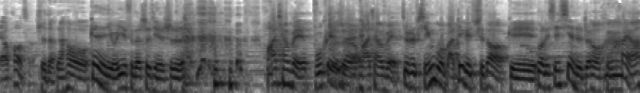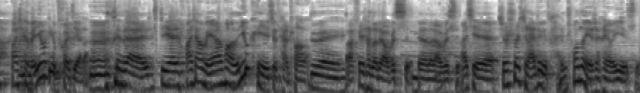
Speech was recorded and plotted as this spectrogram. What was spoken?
AirPods 了。是的，然后更有意思的事情是，华强北不愧是华强北，就是苹果把这个渠道给做了一些限制之后，很快啊，华强北又给破解了。嗯 现在这些华强北 AirPods 又可以去弹窗了。对，啊，非常的了不起，非常的了不起。而且，其实说起来，这个弹窗呢也是很有意思。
